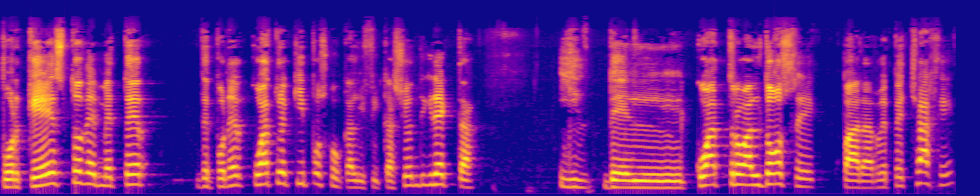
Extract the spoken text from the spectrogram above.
porque esto de meter, de poner cuatro equipos con calificación directa y del 4 al 12 para repechaje,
